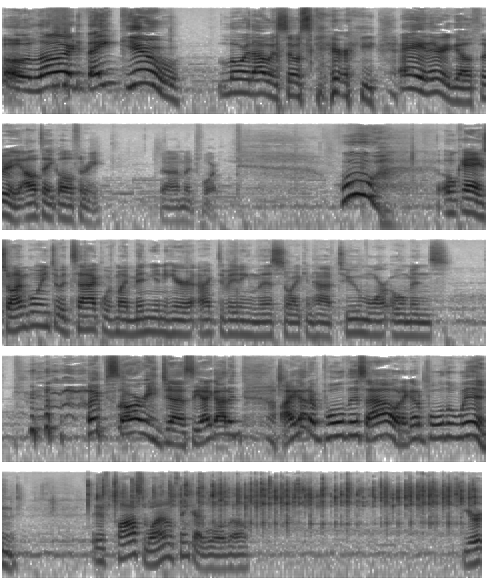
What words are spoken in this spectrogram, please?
Oh Lord, thank you! Lord, that was so scary. Hey, there you go, three. I'll take all three. So I'm at four. Whew! Okay, so I'm going to attack with my minion here, activating this so I can have two more omens. I'm sorry, Jesse. I gotta I gotta pull this out. I gotta pull the win. If possible. I don't think I will though. You're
